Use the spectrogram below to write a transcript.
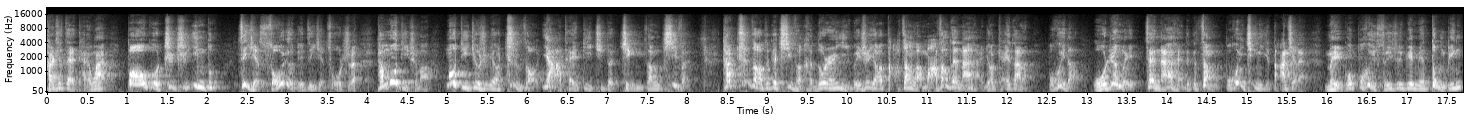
还是在台湾，包括支持印度。这些所有的这些措施，它目的什么？目的就是要制造亚太地区的紧张气氛。它制造这个气氛，很多人以为是要打仗了，马上在南海就要开战了。不会的，我认为在南海这个仗不会轻易打起来，美国不会随随便便动兵。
